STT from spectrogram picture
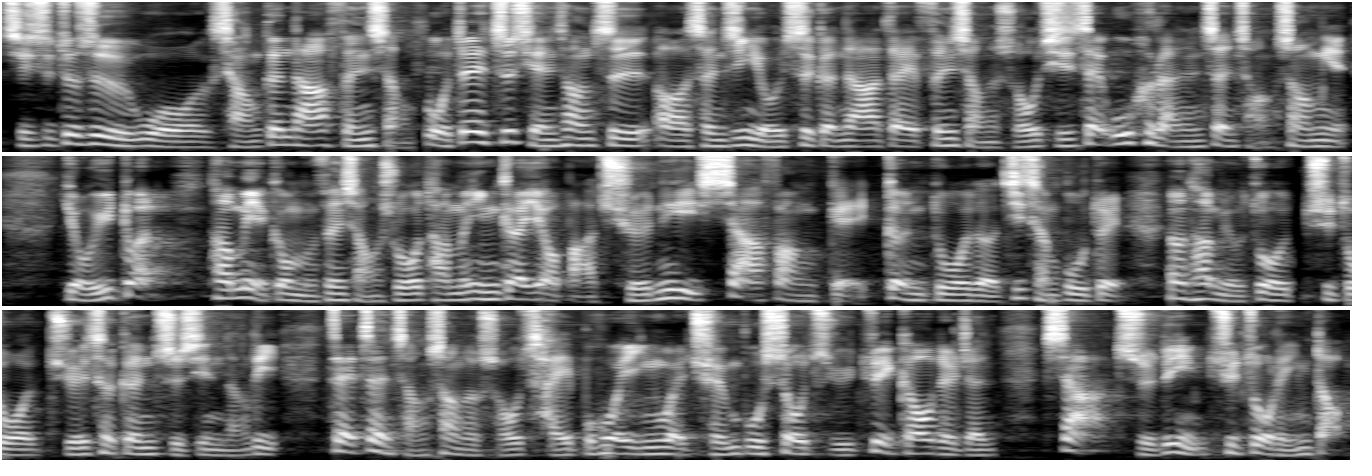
其实就是我想跟大家分享，我在之前上次呃曾经有一次跟大家在分享的时候，其实，在乌克兰的战场上面有一段，他们也跟我们分享说，他们应该要把权力下放给更多的基层部队，让他们有做去做决策跟执行能力，在战场上的时候，才不会因为全部受制于最高的人下指令去做领导，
